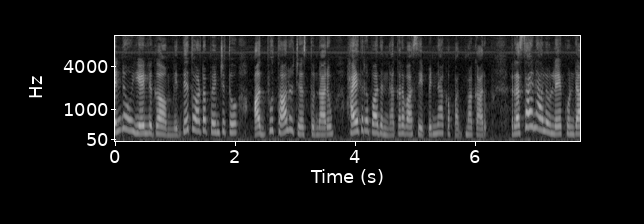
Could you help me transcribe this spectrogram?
ఎన్నో ఏళ్ళుగా మిద్దె తోట పెంచుతూ అద్భుతాలు చేస్తున్నారు హైదరాబాద్ నగరవాసి పిన్నాక పద్మ గారు రసాయనాలు లేకుండా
